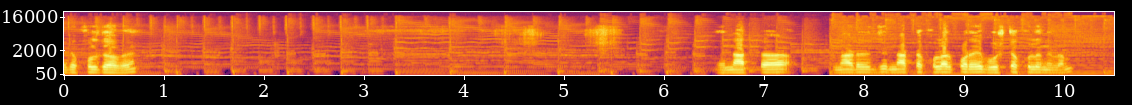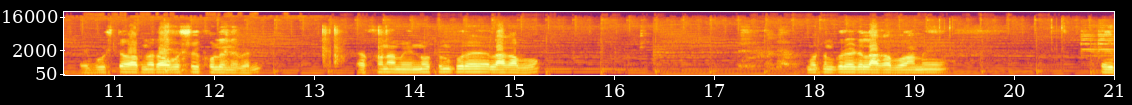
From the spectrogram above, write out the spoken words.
এটা খুলতে হবে। নাটটা নাটের যে, নাটটা খোলার পরে বুশটা খুলে নিলাম। এই বুশটাও আপনারা অবশ্যই খুলে নেবেন। এখন আমি নতুন করে লাগাবো। নতুন করে এটা লাগাবো। আমি এই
